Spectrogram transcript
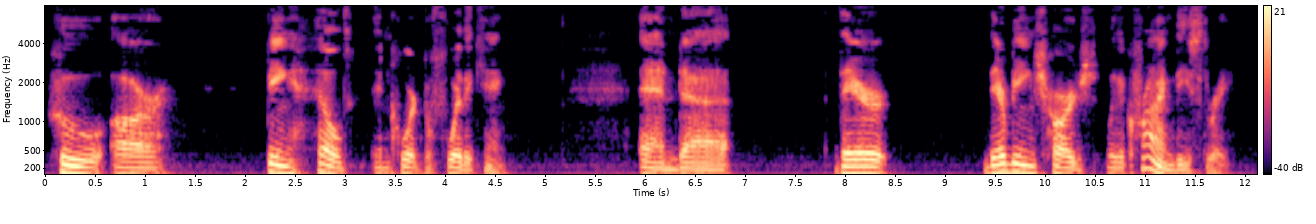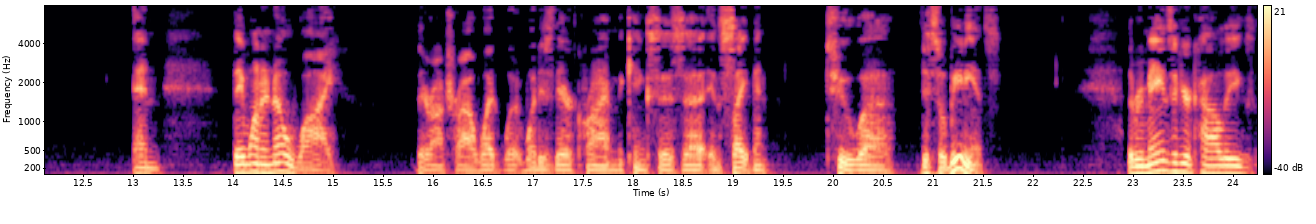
who are being held in court before the king. And, uh, they're, they're being charged with a crime, these three. And they want to know why they're on trial. What, what, what is their crime? The king says, uh, incitement to, uh, disobedience. The remains of your colleagues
